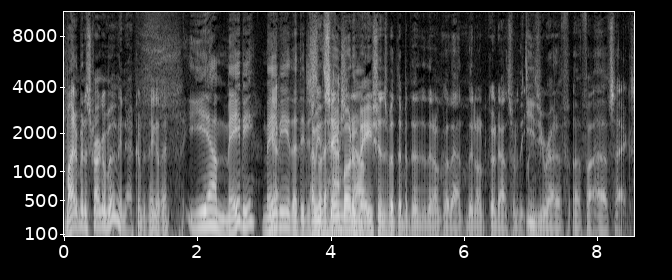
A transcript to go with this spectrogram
might have been a stronger movie. Now, come to think of it, yeah, maybe, maybe Yeah. that they just I mean, same hashed it out. motivations, but, the, but the, they don't go that they don't go down sort of the easy route of of, of sex.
